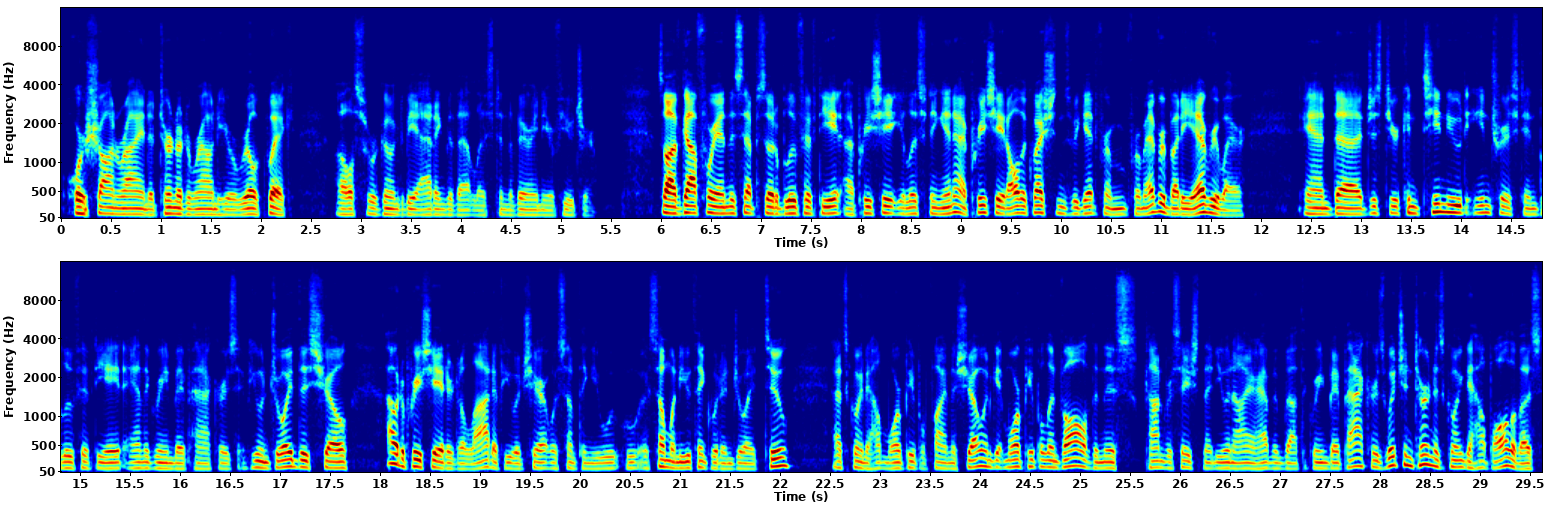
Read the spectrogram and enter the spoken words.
or Sean Rhyan to turn it around here real quick else we're going to be adding to that list in the very near future. So I've got for you in this episode of Blue 58. I appreciate you listening in. I appreciate all the questions we get from from everybody everywhere. and uh, just your continued interest in Blue 58 and the Green Bay Packers. If you enjoyed this show, I would appreciate it a lot if you would share it with something you someone you think would enjoy it too. That's going to help more people find the show and get more people involved in this conversation that you and I are having about the Green Bay Packers, which in turn is going to help all of us,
